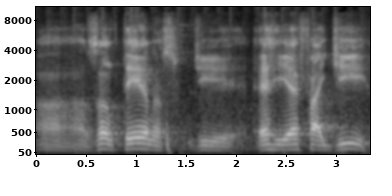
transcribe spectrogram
as antenas de RFID,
